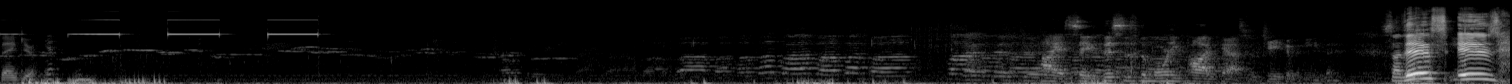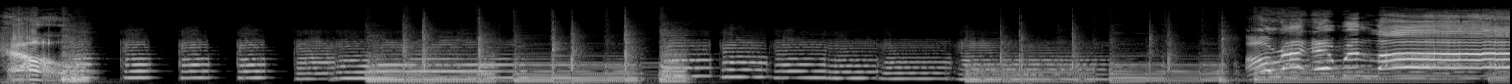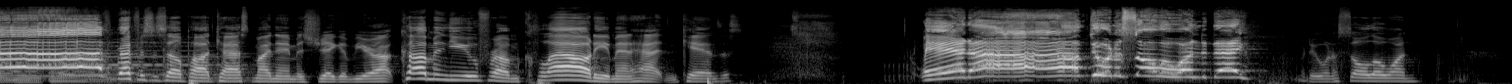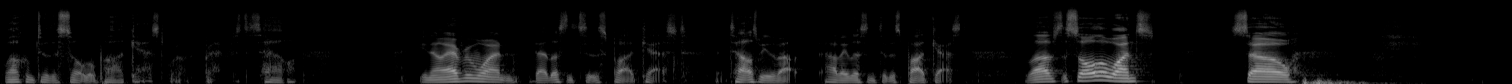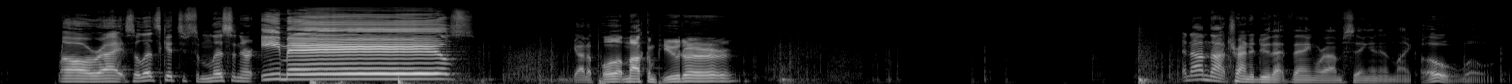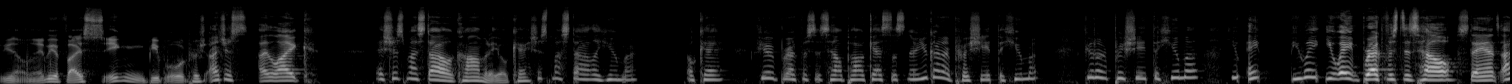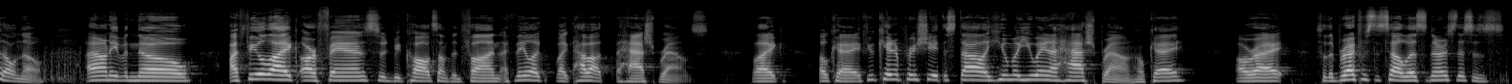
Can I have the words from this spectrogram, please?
Thank you. Yep. Hi, I say this is the morning podcast with Jacob and Ethan. Sunday- This is hell. Podcast. My name is Jacob Yura, coming to you from cloudy Manhattan, Kansas. And uh, I'm doing a solo one today. We're doing a solo one. Welcome to the solo podcast world of Breakfast is Hell. You know, everyone that listens to this podcast, that tells me about how they listen to this podcast, loves the solo ones. So, all right, so let's get to some listener emails. Gotta pull up my computer. And I'm not trying to do that thing where I'm singing and like, oh, well, you know, maybe if I sing, people would appreciate. I just, I like, it's just my style of comedy, okay? It's just my style of humor, okay? If you're a Breakfast is Hell podcast listener, you gotta appreciate the humor. If you don't appreciate the humor, you ain't, you ain't, you ain't Breakfast is Hell stands. I don't know. I don't even know. I feel like our fans should be called something fun. I feel like, like, how about the hash browns? Like, okay, if you can't appreciate the style of humor, you ain't a hash brown, okay? All right. So the Breakfast is Hell listeners, this is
